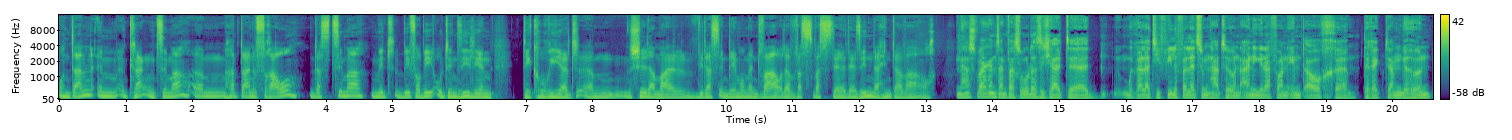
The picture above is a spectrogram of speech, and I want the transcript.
und dann im Krankenzimmer ähm, hat deine Frau das Zimmer mit BVB-Utensilien dekoriert. Ähm, schilder mal, wie das in dem Moment war oder was, was der, der Sinn dahinter war auch. Na, es war ganz einfach so, dass ich halt äh, relativ viele Verletzungen hatte und einige davon eben auch äh, direkt am Gehirn.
